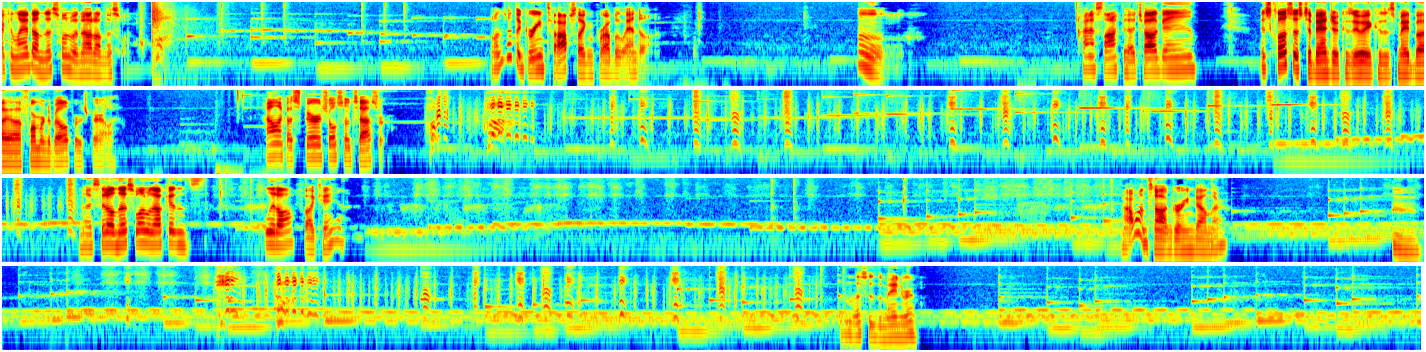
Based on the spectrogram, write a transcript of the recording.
I can land on this one, but not on this one. The ones with the green tops I can probably land on. Hmm. Kind of Sonic the Hedgehog game. It's closest to Banjo-Kazooie because it's made by uh, former developers, apparently. Kind of like a spiritual successor. I sit on this one without getting split off? I can. That one's not green down there. Hmm. This is the main room.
